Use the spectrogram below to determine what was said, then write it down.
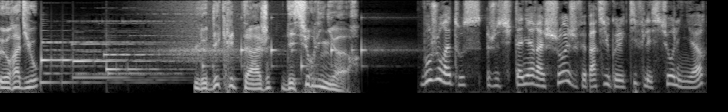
E-Radio, le décryptage des surligneurs. Bonjour à tous, je suis Tania Rachaud et je fais partie du collectif Les Surligneurs,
